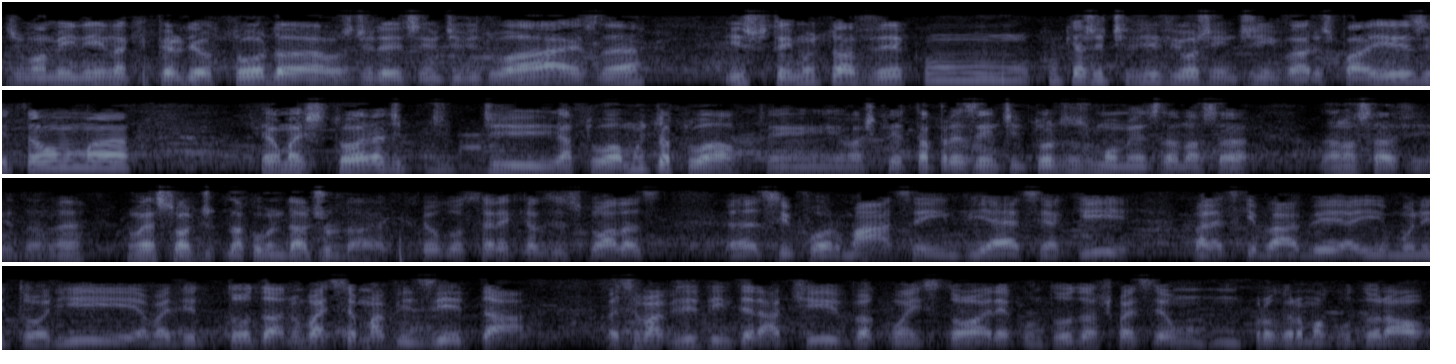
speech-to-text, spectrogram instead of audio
de uma menina que perdeu todos os direitos individuais, né? Isso tem muito a ver com, com o que a gente vive hoje em dia em vários países, então é uma, é uma história de, de, de atual, muito atual. Tem, eu acho que está presente em todos os momentos da nossa, da nossa vida, né? Não é só da comunidade judaica. Eu gostaria que as escolas eh, se informassem, viessem aqui. Parece que vai haver aí monitoria, vai ter toda, não vai ser uma visita Vai ser uma visita interativa com a história, com tudo. Acho que vai ser um, um programa cultural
